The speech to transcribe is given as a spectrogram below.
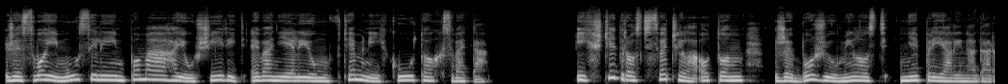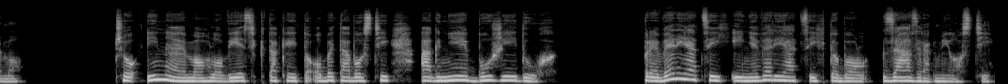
že svojim úsilím pomáhajú šíriť evanielium v temných kútoch sveta. Ich štedrosť svedčila o tom, že Božiu milosť neprijali nadarmo. Čo iné mohlo viesť k takejto obetavosti, ak nie Boží duch? Pre veriacich i neveriacich to bol zázrak milosti.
